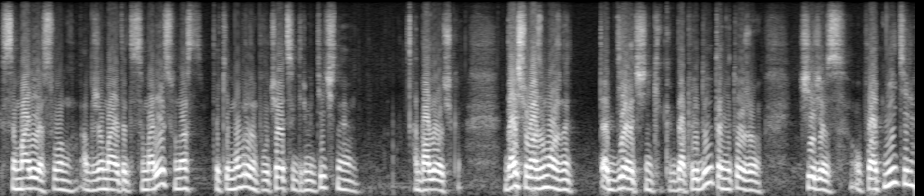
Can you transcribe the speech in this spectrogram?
саморез, он обжимает этот саморез, у нас таким образом получается герметичная оболочка. Дальше, возможно, отделочники, когда придут, они тоже через уплотнитель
